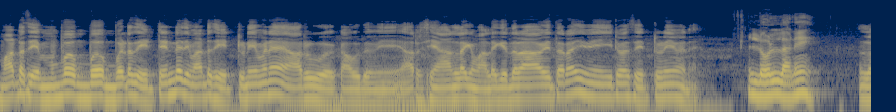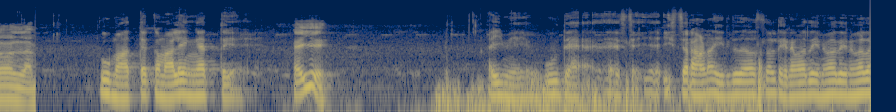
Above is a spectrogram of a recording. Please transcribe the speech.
මට තේ උඹ උඹ උඹට සෙට්ටෙන්ට ඇති. මට සෙට්ටුනේම නෑ. අරුව කවුද මේ? අර ශයාන්ලගේ මල ගෙදරාව විතරයි මේ ඊට පස්සේ සෙට්ටුනේම නෑ. ලොල්ලනේ ලෝල්ල. ඌ මාත් එක්ක මලෙන් ඇත්තේ. ඇයි ඒ? ඇයි මේ? ඌ ඉස්සරහන ඉරිද දවස්වලට එනවද එනවා දෙනවද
